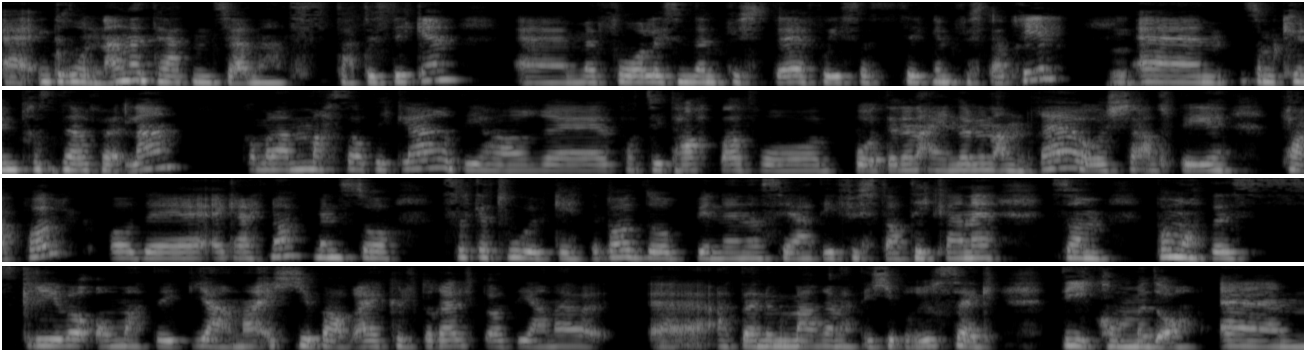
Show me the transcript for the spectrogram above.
eh, grunnene til at en ser denne statistikken. Eh, vi får liksom den første FHI-statistikken 1.4, mm. eh, som kun presenterer fødeland kommer det masse artikler. De har eh, fått sitater fra både den ene og den andre, og ikke alltid fagfolk. Og det er greit nok, men så ca. to uker etterpå da begynner en å se at de første artiklene som på en måte skriver om at jeg gjerne ikke bare er kulturelt, og at, jeg gjerne, at det er mer enn at de ikke bryr seg, de kommer da. Um,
